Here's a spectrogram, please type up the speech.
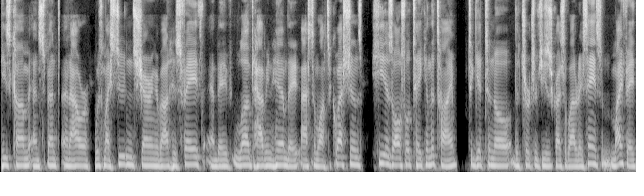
He's come and spent an hour with my students sharing about his faith, and they've loved having him. They asked him lots of questions. He has also taken the time to get to know the Church of Jesus Christ of Latter day Saints, my faith,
